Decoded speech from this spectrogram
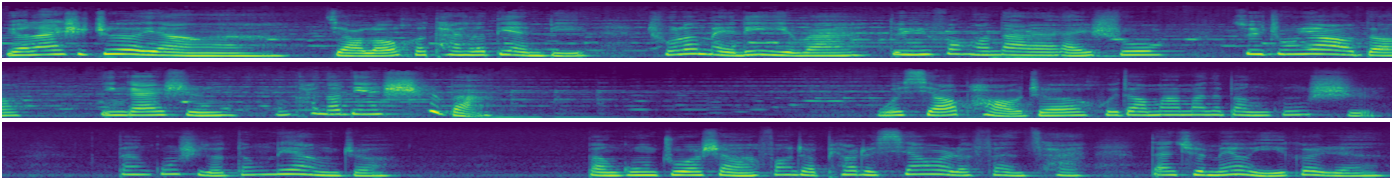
原来是这样啊！角楼和太和殿比，除了美丽以外，对于凤凰大人来说，最重要的应该是能看到电视吧。我小跑着回到妈妈的办公室，办公室的灯亮着，办公桌上放着飘着香味的饭菜，但却没有一个人。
